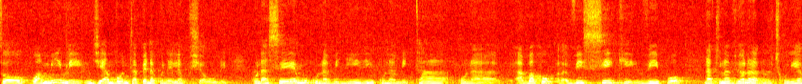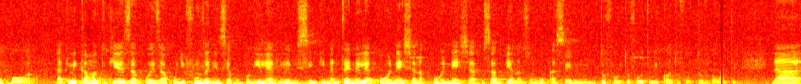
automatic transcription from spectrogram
So kwa mimi njia ambayo nitapenda kuendelea kushauri, kuna sehemu, kuna vijiji, kuna mitaa, kuna ambapo visiki vipo na tunaviona na tunachukulia poa, lakini kama tukiweza kuweza kujifunza jinsi ya kupogelea vile visiki, na nitaendelea kuonesha na kuonesha, kwa sababu pia nazunguka sehemu tofauti tofauti, mikoa tofauti tofauti, na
